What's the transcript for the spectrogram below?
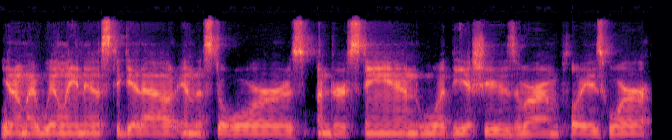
you know my willingness to get out in the stores understand what the issues of our employees were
